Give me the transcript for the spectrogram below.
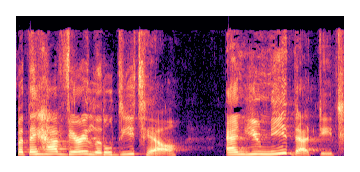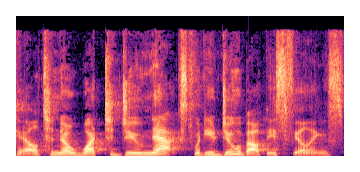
but they have very little detail. And you need that detail to know what to do next. What do you do about these feelings?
